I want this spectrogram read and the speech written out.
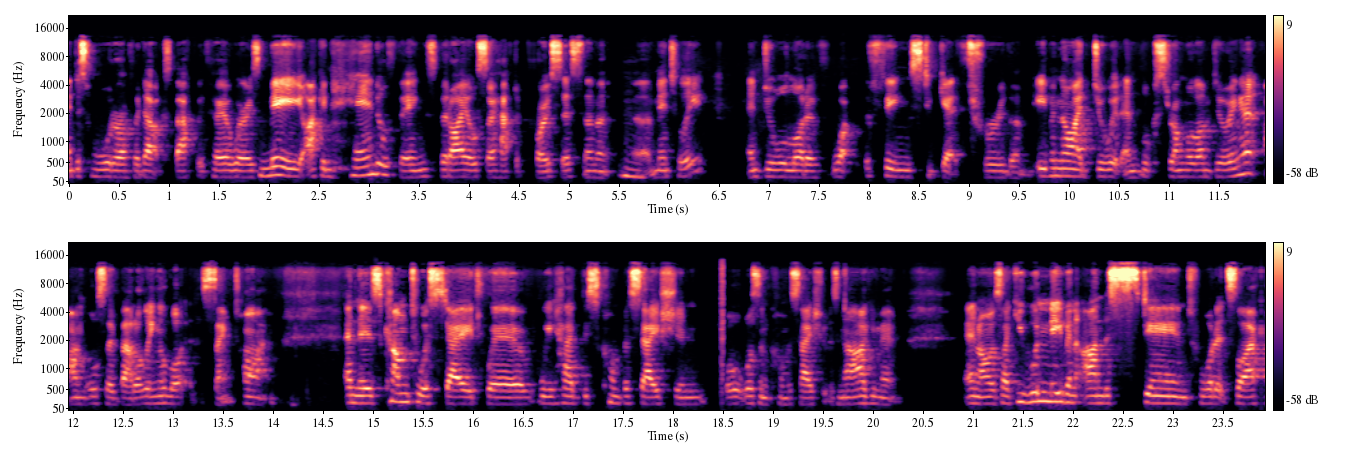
and just water off a duck's back with her. Whereas me, I can handle things, but I also have to process them uh, mm. mentally and do a lot of what things to get through them. Even though I do it and look strong while I'm doing it, I'm also battling a lot at the same time. And there's come to a stage where we had this conversation, or it wasn't a conversation, it was an argument. And I was like, you wouldn't even understand what it's like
